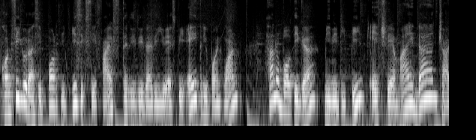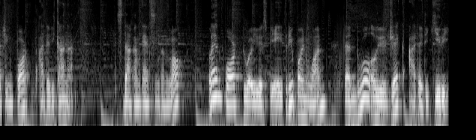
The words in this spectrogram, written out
konfigurasi port di P65 terdiri dari USB A 3.1, Thunderbolt 3, Mini DP, HDMI, dan charging port ada di kanan. Sedangkan Kensington Lock, LAN port 2 USB A 3.1, dan dual audio jack ada di kiri.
